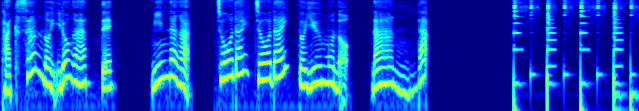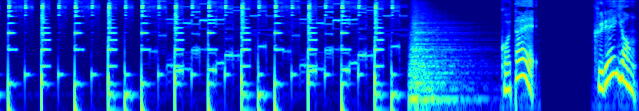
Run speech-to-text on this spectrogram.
たくさんの色があって、みんながちょうだいちょうだいというものなんだ答え、クレヨン。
